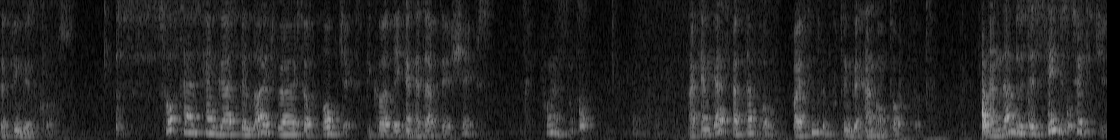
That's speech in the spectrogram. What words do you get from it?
the fingers close. Soft hands can grasp a large variety of objects because they can adapt their shapes. For instance, I can grasp an apple by simply putting the hand on top of it. And then with the same strategy,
